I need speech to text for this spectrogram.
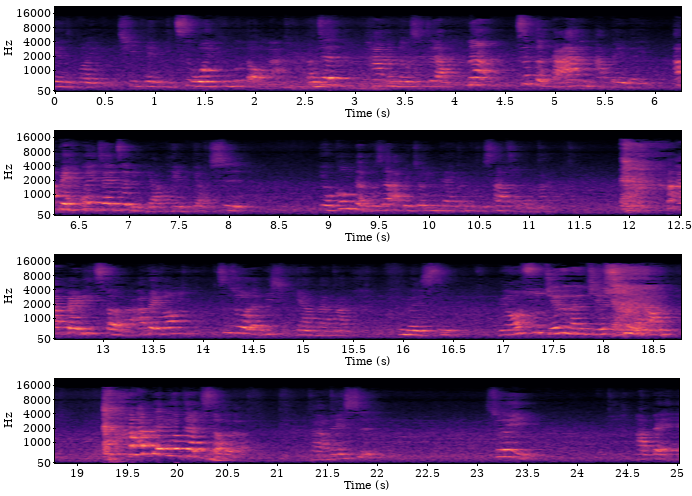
天什么七天一次，我也听不懂啊。反正他们都是这样。那这个答案，阿北的阿北会在这里聊天表示。有功德不是阿北就应该跟菩萨走了吗？阿北你扯了，阿北讲制作人你是听班吗？没事，描述结论结束吗。阿北又在扯了，啊没事。所以阿北，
